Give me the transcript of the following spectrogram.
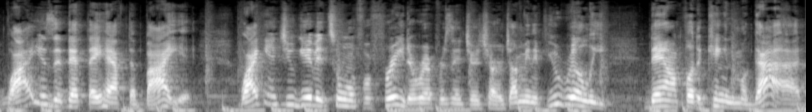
Why is it that they have to buy it? Why can't you give it to them for free to represent your church? I mean, if you're really down for the kingdom of God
